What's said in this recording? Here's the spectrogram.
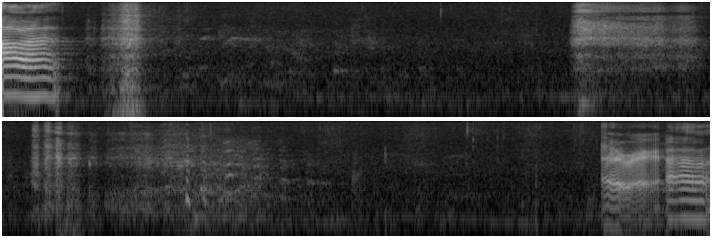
Uh, all right. Uh,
